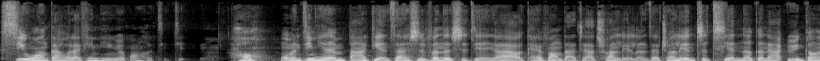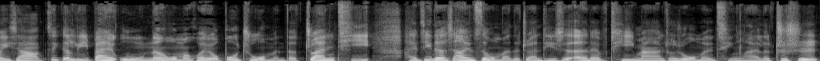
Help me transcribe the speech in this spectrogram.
希望待会来听听月光和姐姐。好，我们今天八点三十分的时间要开放大家串联了。在串联之前呢，跟大家预告一下，这个礼拜五呢，我们会有播出我们的专题。还记得上一次我们的专题是 NFT 吗？就是我们请来了知识。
